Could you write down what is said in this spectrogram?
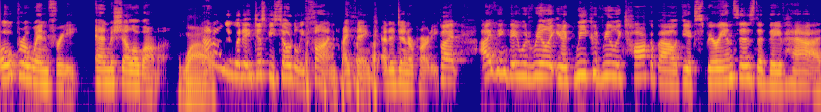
Oprah Winfrey, and Michelle Obama. Wow. Not only would it just be totally fun, I think, at a dinner party, but I think they would really, like, we could really talk about the experiences that they've had,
